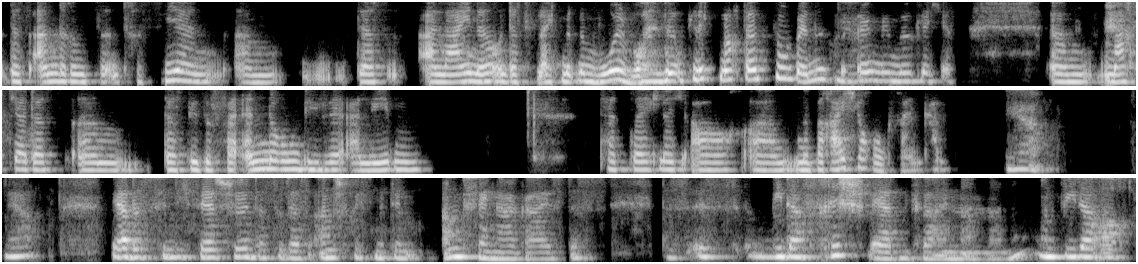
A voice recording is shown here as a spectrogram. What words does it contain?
des anderen zu interessieren, ähm, das alleine und das vielleicht mit einem wohlwollenden Blick noch dazu, wenn es ja. irgendwie möglich ist, ähm, macht ja, dass, ähm, dass diese Veränderung, die wir erleben, tatsächlich auch ähm, eine Bereicherung sein kann. Ja, ja, ja, das finde ich sehr schön, dass du das ansprichst mit dem Anfängergeist. Das, das ist wieder frisch werden füreinander ne? und wieder auch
